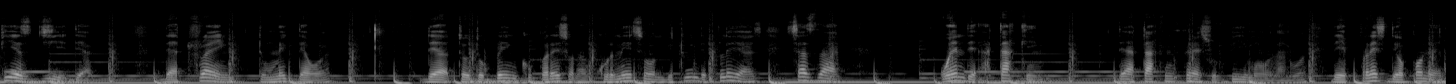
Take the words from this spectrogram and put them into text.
PSG they are they are trying to make their they are to, to bring cooperation and coordination between the players such that when they're attacking the attacking threat should be more than what they press the opponent,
